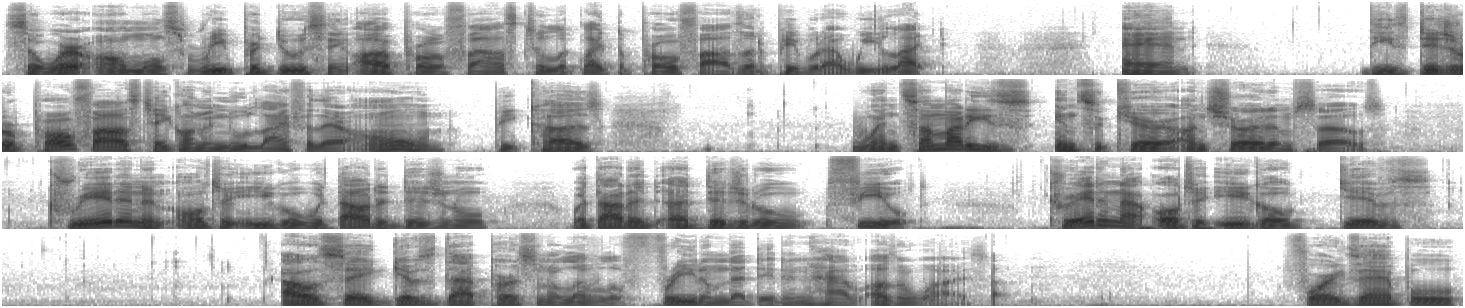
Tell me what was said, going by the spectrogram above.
So we're almost reproducing our profiles to look like the profiles of the people that we like. And these digital profiles take on a new life of their own because when somebody's insecure, unsure of themselves, creating an alter ego without a digital without a, a digital field, creating that alter ego gives I would say gives that person a level of freedom that they didn't have otherwise. For example,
